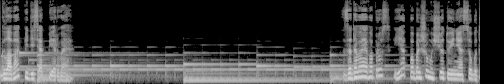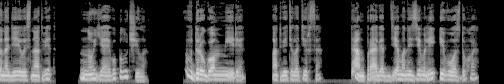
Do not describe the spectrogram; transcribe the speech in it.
Глава 51 Задавая вопрос, я по большому счету и не особо-то надеялась на ответ, но я его получила. «В другом мире», — ответила Тирса. «Там правят демоны земли и воздуха».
